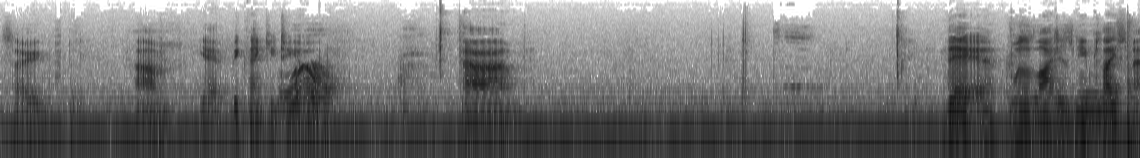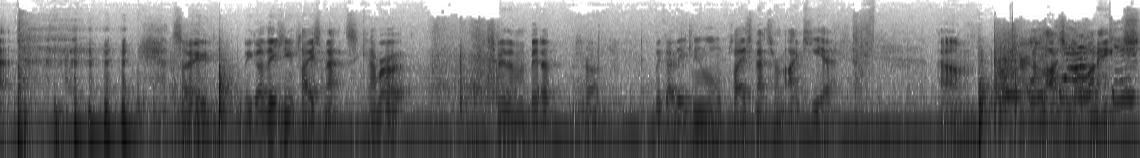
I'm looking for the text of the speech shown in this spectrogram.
So um, yeah, big thank you to you all. Uh, there was Elijah's new placemat. so we got these new placemats. Can I borrow it? Show them a better shot. We got these new little placemats from IKEA. Um, and Elijah got one each.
